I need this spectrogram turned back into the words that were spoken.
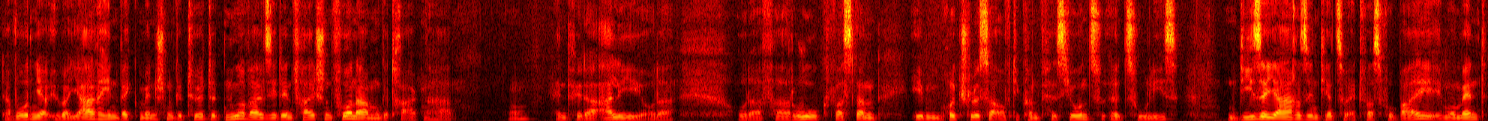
Da wurden ja über Jahre hinweg Menschen getötet, nur weil sie den falschen Vornamen getragen haben. Entweder Ali oder, oder Farouk, was dann eben Rückschlüsse auf die Konfession äh, zuließ. diese Jahre sind jetzt so etwas vorbei. Im Moment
